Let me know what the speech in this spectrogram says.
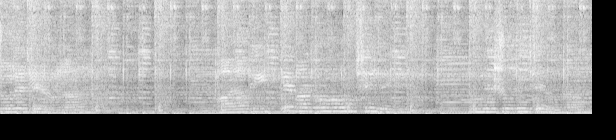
চলে যেও না। মায়াবী এ বাঁধন ছেড়ে তুমি চলে যেও না।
